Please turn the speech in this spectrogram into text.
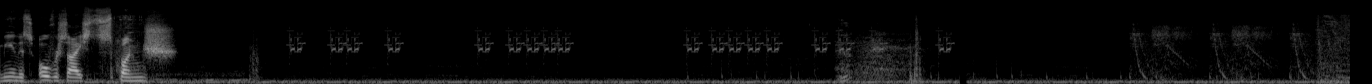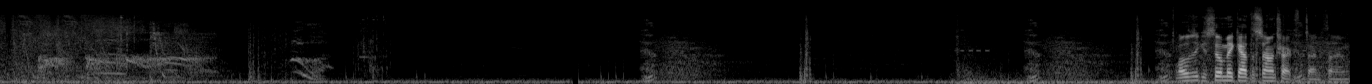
Me and this oversized sponge. Well, you can still make out the soundtrack from time to time.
